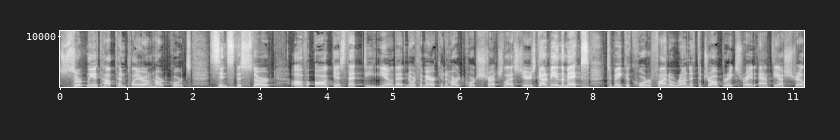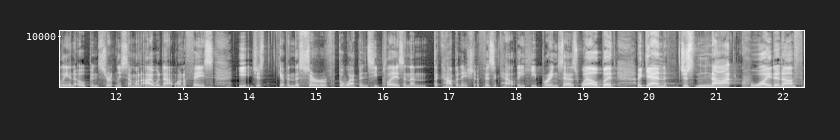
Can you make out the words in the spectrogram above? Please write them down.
Certainly a top 10 player on hard courts since the start of August, that you know that North American hard court stretch last year. He's got to be in the mix to make a quarterfinal run if the draw breaks right at the Australian Open. Certainly someone I would not want to face, just given the serve, the weapons he plays, and then the combination of physicality he brings as well. But again, just not quite enough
